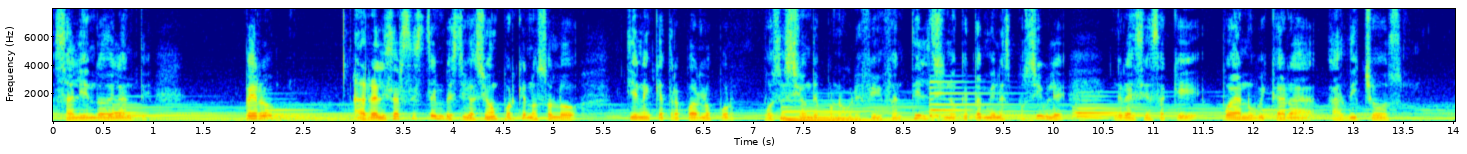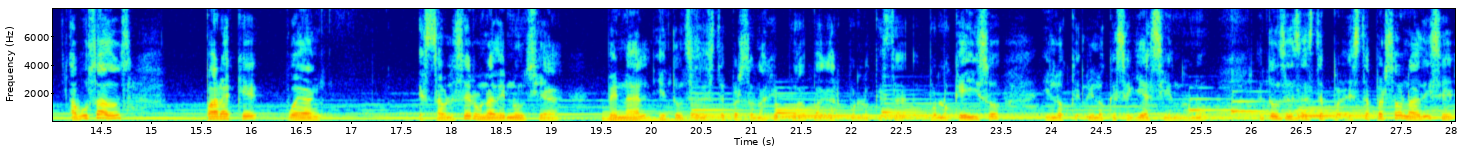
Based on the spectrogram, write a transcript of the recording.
saliendo adelante. Pero al realizarse esta investigación, porque no solo tienen que atraparlo por posesión de pornografía infantil, sino que también es posible, gracias a que puedan ubicar a, dichos abusados, para que puedan establecer una denuncia penal y entonces este personaje pueda pagar por lo que está por lo que hizo y lo que, y lo que seguía haciendo no entonces este, esta persona dice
